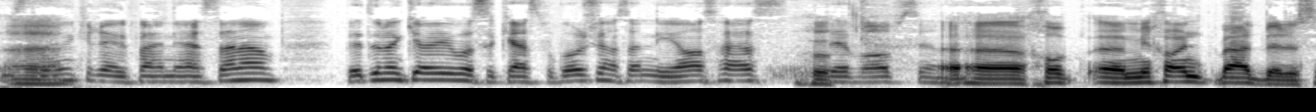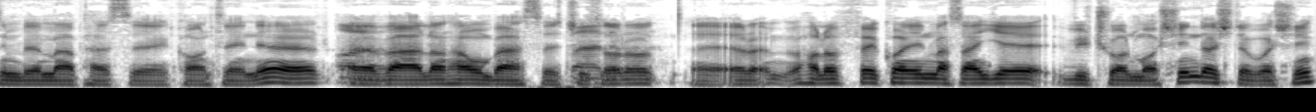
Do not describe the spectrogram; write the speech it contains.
دوستانی که غیر فنی هستن هم بدونن که واسه کسب و کارشون اصلا نیاز هست DevOps خب می‌خواین بعد برسیم به مبحث کانتینر و الان همون بحث چیزا رو حالا فکر کنید مثلا یه virtual ماشین داشته باشین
